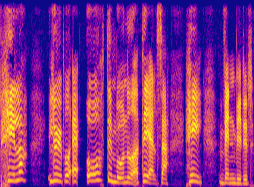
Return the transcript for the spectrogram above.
piller i løbet af 8 måneder. Det er altså helt vanvittigt.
